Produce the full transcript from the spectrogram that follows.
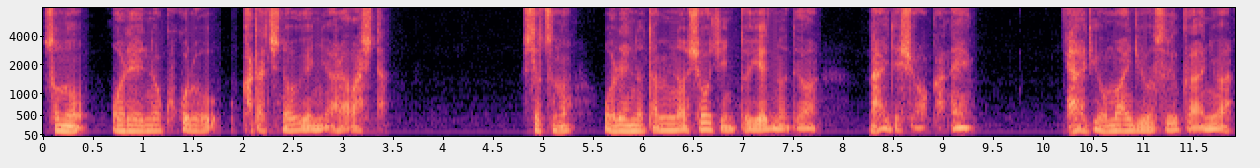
そのお礼の心を形の上に表した。一つのお礼のための精進と言えるのではないでしょうかね。やはりお参りをするからには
